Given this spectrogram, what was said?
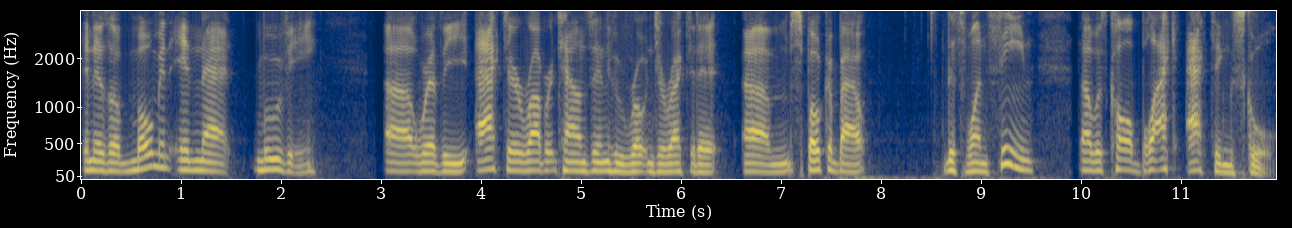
and there's a moment in that movie uh, where the actor Robert Townsend, who wrote and directed it, um, spoke about this one scene that was called Black Acting School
